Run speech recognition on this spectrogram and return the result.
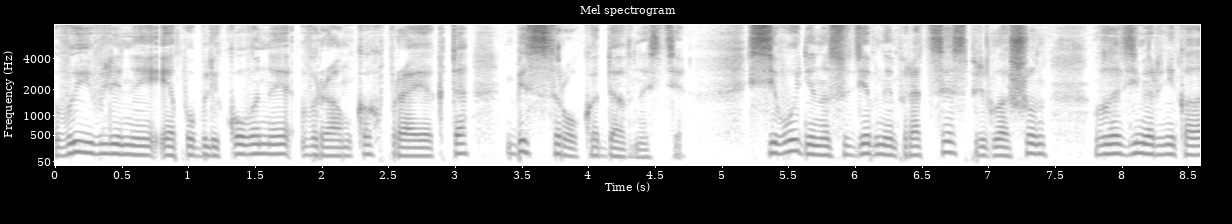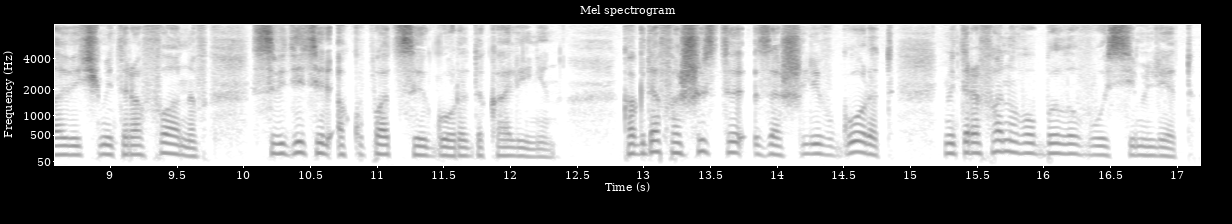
выявленные и опубликованные в рамках проекта «Без срока давности». Сегодня на судебный процесс приглашен Владимир Николаевич Митрофанов, свидетель оккупации города Калинин. Когда фашисты зашли в город, Митрофанову было 8 лет.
